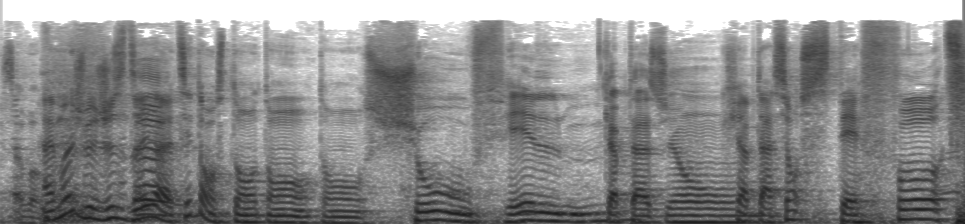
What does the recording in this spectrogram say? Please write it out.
Ça va. Ah, moi, je veux juste dire, euh, tu sais, ton, ton, ton, ton show, film, Captation. captation, c'était fucking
